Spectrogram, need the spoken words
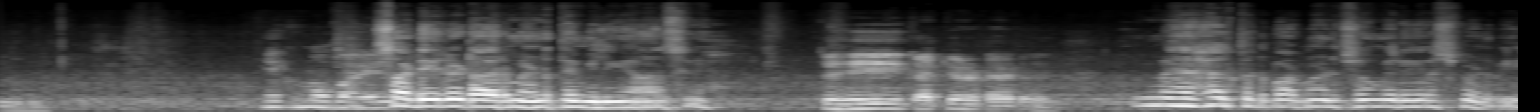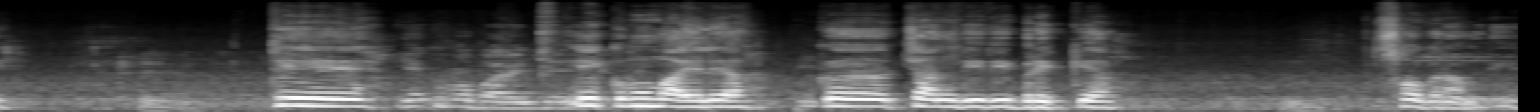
ਹੂੰ। ਸਾਡੇ ਰਿਟਾਇਰਮੈਂਟ ਤੇ ਮਿਲੀਆਂ ਸੀ ਤੁਸੀਂ ਕਾਚੋ ਰਿਟਾਇਰਡ ਹੋਏ? ਮੈਂ ਹੈਲਥ ਡਿਪਾਰਟਮੈਂਟ ਚੋਂ ਮੇਰੇ ਹਸਬੰਡ ਵੀ। ਤੇ ਇੱਕ ਮੋਬਾਈਲ ਇੱਕ ਮੋਬਾਈਲ ਆ ਇੱਕ ਚਾਂਦੀ ਦੀ ਬ੍ਰਿਕ ਆ। 100 ਗ੍ਰਾਮ ਦੀ।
